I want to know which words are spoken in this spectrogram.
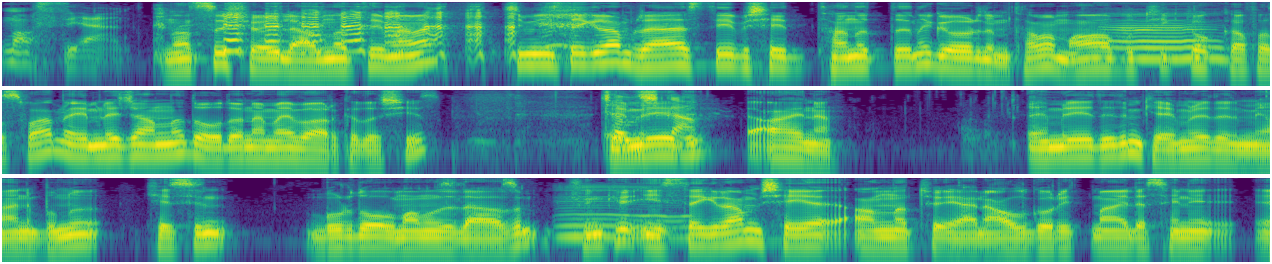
Nasıl yani? Nasıl şöyle anlatayım hemen. Şimdi Instagram Reels diye bir şey tanıttığını gördüm. Tamam aa bu TikTok kafası falan. Emre Can'la da o dönem ev arkadaşıyız. Çalışkan. Emre'ye de- aynen. Emre'ye dedim ki Emre dedim yani bunu kesin burada olmamız lazım. Çünkü Instagram şeye anlatıyor yani algoritmayla seni e,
